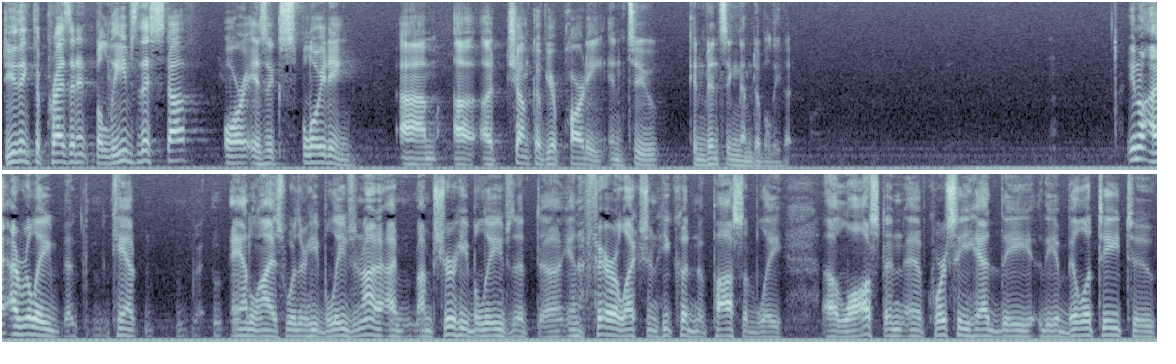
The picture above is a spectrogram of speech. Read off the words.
Do you think the president believes this stuff or is exploiting um, a, a chunk of your party into convincing them to believe it? You know, I, I really can't analyze whether he believes or not. I'm, I'm sure he believes that uh, in a fair election he couldn't have possibly uh, lost, and, and, of course he had the the ability to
